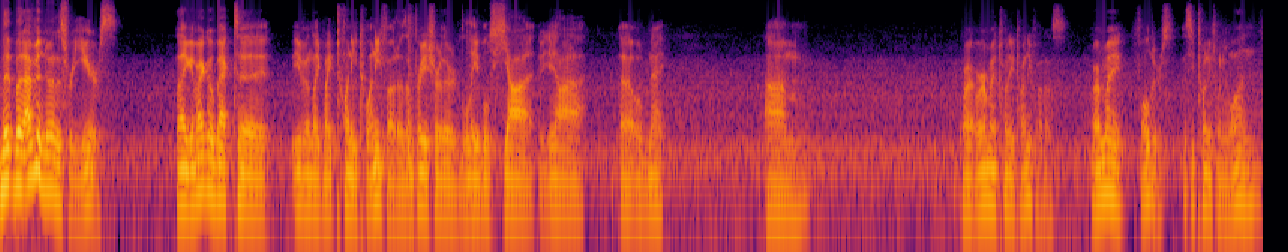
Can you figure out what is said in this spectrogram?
but but I've been doing this for years. Like if I go back to even like my 2020 photos, I'm pretty sure they're labeled ya ya uh, ogne. Um, where, where are my 2020 photos? Where are my folders? I see 2021.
